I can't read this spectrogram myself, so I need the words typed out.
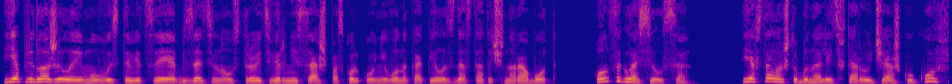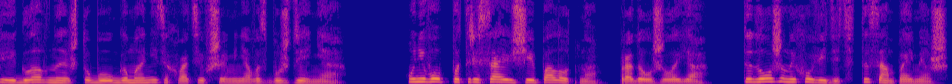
Я предложила ему выставиться и обязательно устроить вернисаж, поскольку у него накопилось достаточно работ. Он согласился. Я встала, чтобы налить вторую чашку кофе, и главное, чтобы угомонить охватившее меня возбуждение. У него потрясающие полотна, продолжила я. Ты должен их увидеть, ты сам поймешь.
